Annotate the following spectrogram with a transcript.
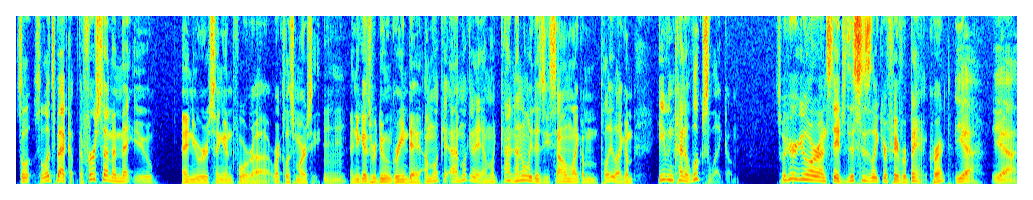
so so let's back up. The first time I met you and you were singing for uh, Reckless Marcy, Mm-hmm. and you guys were doing Green Day. I'm looking, I'm looking at it. I'm like, God, not only does he sound like him, play like him, he even kind of looks like him. So here you are on stage. This is like your favorite band, correct? Yeah, yeah.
